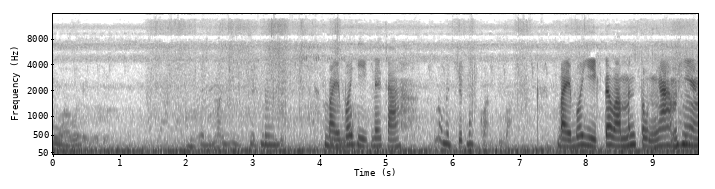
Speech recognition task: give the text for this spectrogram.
มูลอันนี้มันเจ็ดเบิ่งใบบ่หยิกเลยจ้ะมันเป็นเจ็ดมากกว่าดีว่าใบบ่หยิกแต่ว่ามันต้นงามแฮง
